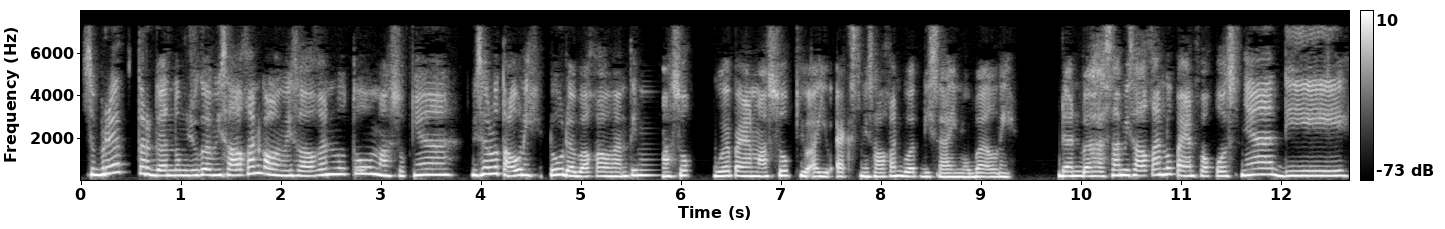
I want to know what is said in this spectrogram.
Sebenarnya tergantung juga. Misalkan kalau misalkan lu tuh masuknya misal lu tahu nih lu udah bakal nanti masuk gue pengen masuk UI UX misalkan buat desain mobile nih dan bahasa misalkan lu pengen fokusnya di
